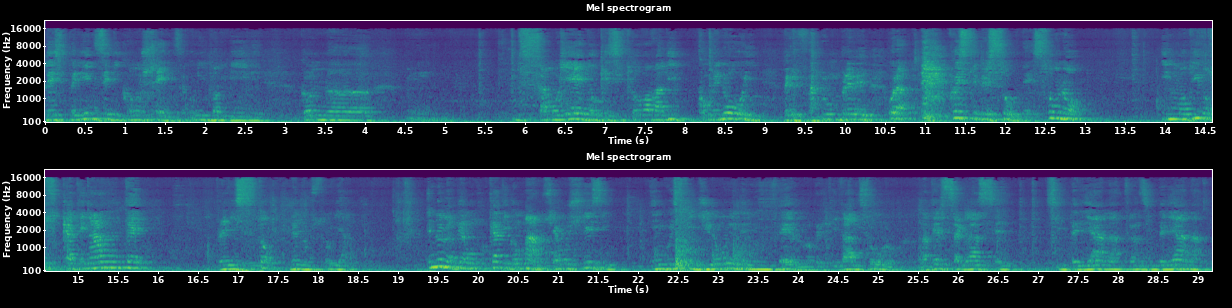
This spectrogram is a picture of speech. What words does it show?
le esperienze di conoscenza con i bambini, con uh, il Samoiedo che si trovava lì come noi per fare un breve... Ora, queste persone sono il motivo scatenante previsto nel nostro viaggio. E noi li abbiamo toccati con mano, siamo scesi in questi gironi dell'inferno, perché tali sono, la terza classe siberiana, transiberiana,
